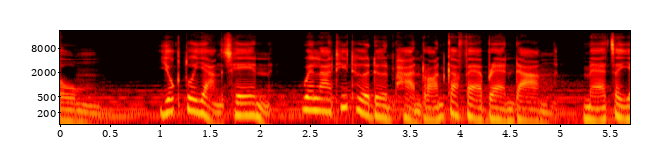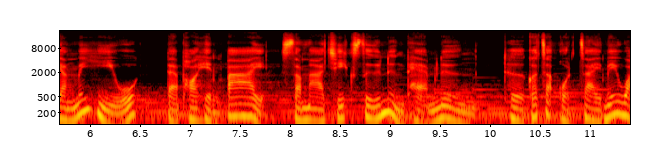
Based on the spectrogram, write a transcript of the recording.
ลง ยกตัวอย่างเช่น เวลาที่เธอเดินผ่านร้านกาแฟแบรนด์ดัง แม้จะยังไม่หิว แต่พอเห็นป้ายสมาชิกซื้อหนึ่งแถมหนึ่งเธอก็จะอดใจไม่ไหว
